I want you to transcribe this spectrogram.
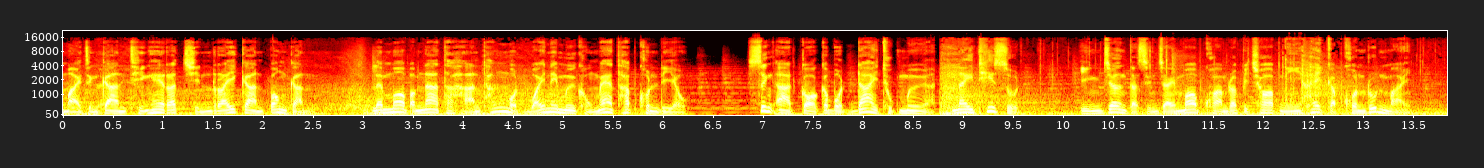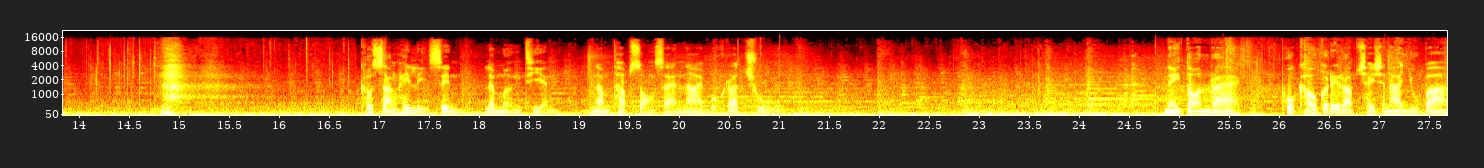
หมายถึงการทิ้งให้รัฐฉินไร้การป้องกัน และมอบอำนาจทหารทั้งหมดไว้ในมือของแม่ทัพคนเดียว ซึ่งอาจก่อกบฏได้ทุกเมื่อในที่สุด อิงเจิ้งตัดสินใจมอบความรับผิดชอบนี้ให้กับคนรุ่นใหม่ เขาสั่งให้หลี่ซินและเหมิงเทียนนำทัพสองแสนนายบุกรัฐชู ในตอนแรก พวกเขาก็ได้รับชัยชนะอยู่บ้าง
